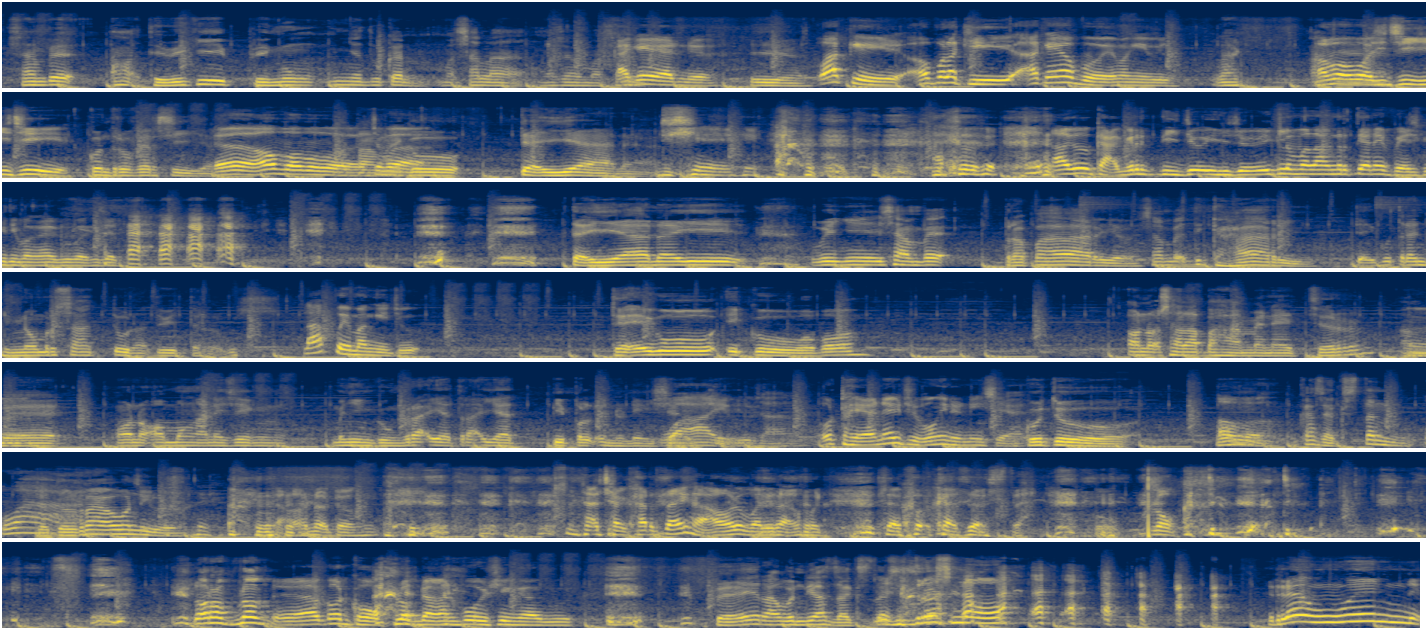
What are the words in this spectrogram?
Sampai ah Dewi ki bingung menyatukan masalah masalah masalah. Kakean ya. Iya. Oke, apa lagi? Ake apa emangnya Wil? Lagi Apa apa cici cici? kontroversi ya. Eh, apa apa? apa? Coba. aku Dayana. aku aku gak ngerti jo iki jo iki malah ngerti aneh bes ketimbang aku bangsat Dayana iki wingi sampai berapa hari ya? Sampai tiga hari. Dek iku trending nomor satu nak Twitter. Wih. apa emangnya jo Dek iku iku apa? Ono salah paham manajer ambek ono omongane sing menyinggung rakyat-rakyat people Indonesia. wah itu salah oh Dayana itu wong Indonesia Kudu. Apa? Hmm, Kazakhstan. Wah. Dodol rawon iki lho. gak ono dong nah Jakarta ya gak ono balik rambut lah kok Kazakhstan goblok Loro blok. ya aku kan goblok dengan pusing aku Bae rawon di Kazakhstan. terus no rawon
